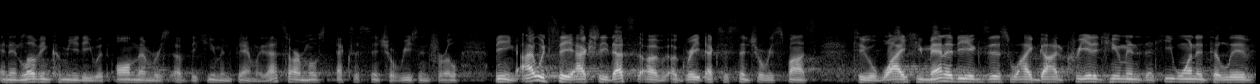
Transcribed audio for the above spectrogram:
and in loving community with all members of the human family. That's our most existential reason for being. I would say, actually, that's a, a, great existential response to why humanity exists, why God created humans, that He wanted to live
